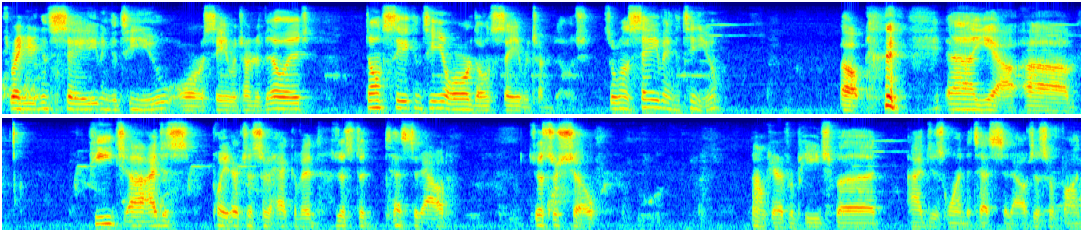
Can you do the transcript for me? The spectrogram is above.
So right here you can save and continue, or save return to village. Don't save continue, or don't save return to village. So we're going to save and continue. Oh, uh, yeah. Um, Peach, uh, I just played her just for the heck of it, just to test it out, just for show. I don't care for Peach, but I just wanted to test it out just for fun.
